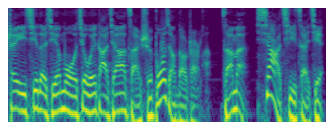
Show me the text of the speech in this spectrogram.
这一期的节目就为大家暂时播讲到这儿了，咱们下期再见。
